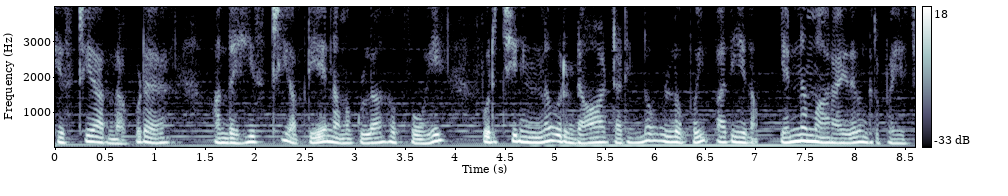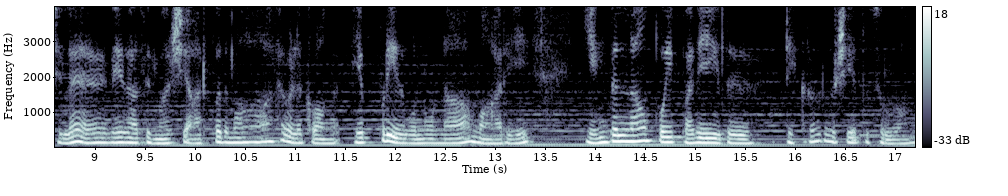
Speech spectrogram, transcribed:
ஹிஸ்ட்ரியாக இருந்தால் கூட அந்த ஹிஸ்ட்ரி அப்படியே நமக்குள்ளாக போய் ஒரு சின்ன ஒரு டாட் அப்படின்னா உள்ளே போய் பதியுதான் எண்ணம் ஆராய்தல்ங்கிற பயிற்சியில் வேதாத்தி மகர்ஷி அற்புதமாக விளக்குவாங்க. எப்படி இது ஒன்று ஒன்றா மாறி எங்கெல்லாம் போய் பதியுது அப்படிங்கிற ஒரு விஷயத்த சொல்லுவாங்க.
